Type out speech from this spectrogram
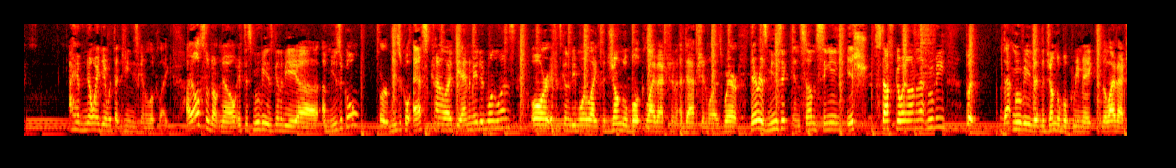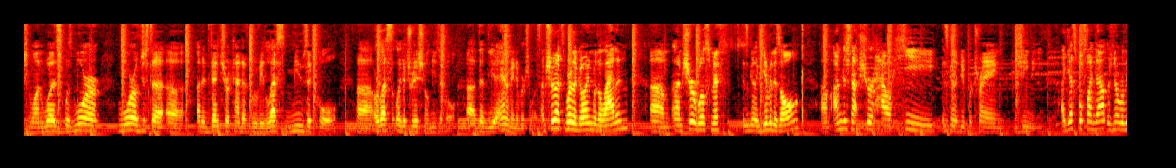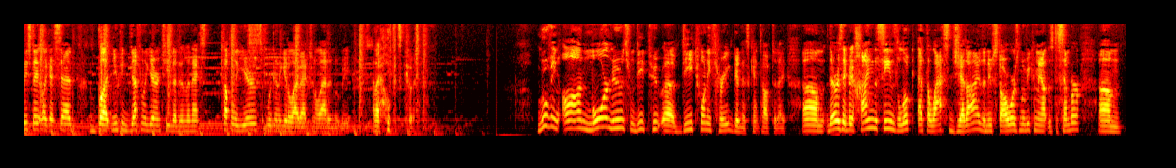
I have no idea what that genie is going to look like. I also don't know if this movie is going to be a, a musical or musical esque, kind of like the animated one was, or if it's going to be more like the Jungle Book live action adaptation was, where there is music and some singing ish stuff going on in that movie, but that movie, the, the Jungle Book remake, the live action one, was was more more of just a, a an adventure kind of movie, less musical. Uh, or less like a traditional musical uh, than the animated version was. I'm sure that's where they're going with Aladdin. Um, and I'm sure Will Smith is going to give it his all. Um, I'm just not sure how he is going to do portraying Genie. I guess we'll find out. There's no release date, like I said, but you can definitely guarantee that in the next couple of years, we're going to get a live action Aladdin movie. And I hope it's good. Moving on, more news from D2, uh, D23. Goodness, can't talk today. Um, there is a behind the scenes look at The Last Jedi, the new Star Wars movie coming out this December. Um,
